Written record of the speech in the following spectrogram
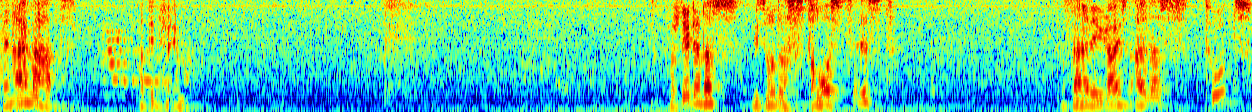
Wenn einmal hat, hat ihn für immer. Versteht ihr das? Wieso das Trost ist? Dass der Heilige Geist all das tut?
